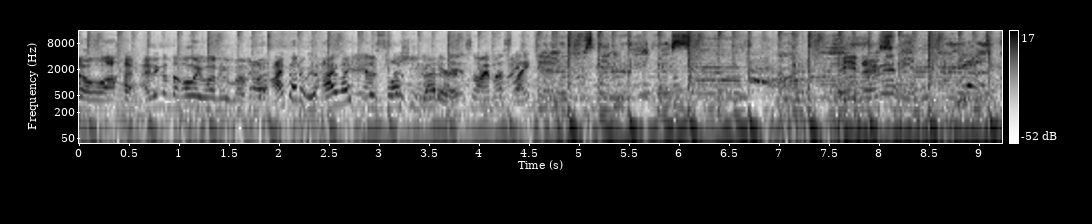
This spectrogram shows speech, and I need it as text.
a lot. I think I'm the only one who loves No, it. I thought it was. I liked Hey, the I'm slushy better. it, so I must like it. Are you nervous? You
